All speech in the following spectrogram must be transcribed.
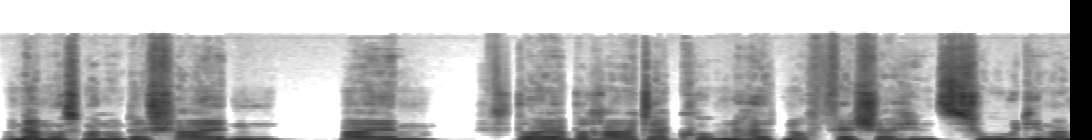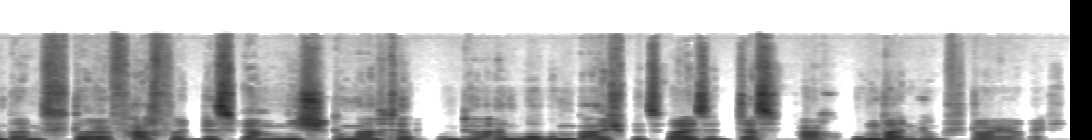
Und da muss man unterscheiden, beim Steuerberater kommen halt noch Fächer hinzu, die man beim Steuerfachwirt bislang nicht gemacht hat, unter anderem beispielsweise das Fach Umwandlungssteuerrecht.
